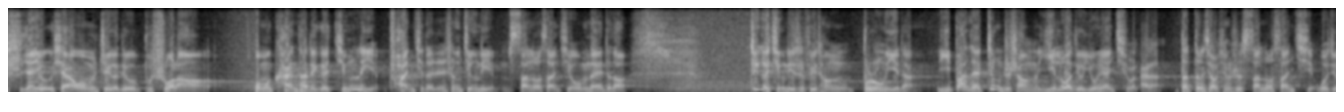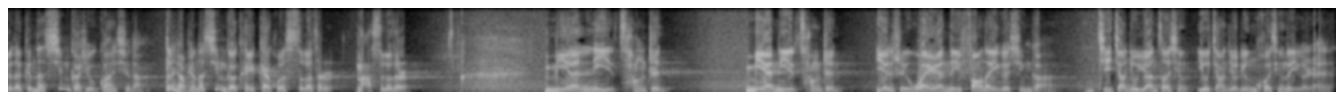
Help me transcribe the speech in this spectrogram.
时间有限，我们这个就不说了啊。我们看他这个经历，传奇的人生经历，三落三起。我们大家知道。这个经历是非常不容易的，一般在政治上一落就永远起不来了。但邓小平是三落三起，我觉得跟他性格是有关系的。邓小平的性格可以概括四个字儿，哪四个字儿？绵里藏针，绵里藏针，也就是外圆内方的一个性格，既讲究原则性又讲究灵活性的一个人。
